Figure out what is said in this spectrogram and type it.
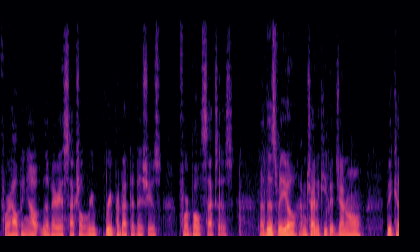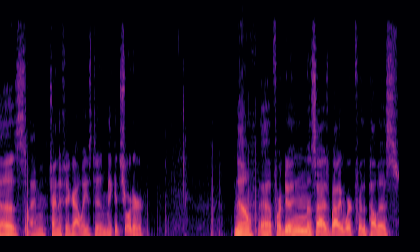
for helping out the various sexual re reproductive issues for both sexes. But this video, I'm trying to keep it general because I'm trying to figure out ways to make it shorter. Now, uh, for doing massage body work for the pelvis,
